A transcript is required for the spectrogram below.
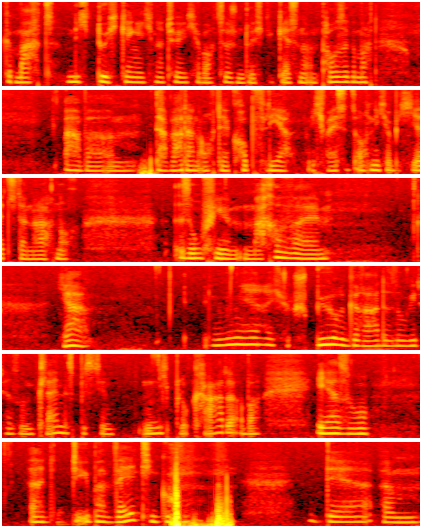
gemacht. Nicht durchgängig natürlich, ich habe auch zwischendurch gegessen und Pause gemacht. Aber ähm, da war dann auch der Kopf leer. Ich weiß jetzt auch nicht, ob ich jetzt danach noch so viel mache, weil ja, ja, ich spüre gerade so wieder so ein kleines bisschen, nicht Blockade, aber eher so äh, die Überwältigung der, ähm,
